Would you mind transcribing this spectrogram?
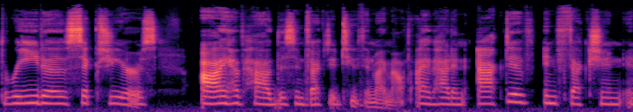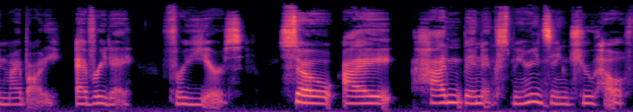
three to six years, I have had this infected tooth in my mouth. I have had an active infection in my body every day for years. So I hadn't been experiencing true health.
